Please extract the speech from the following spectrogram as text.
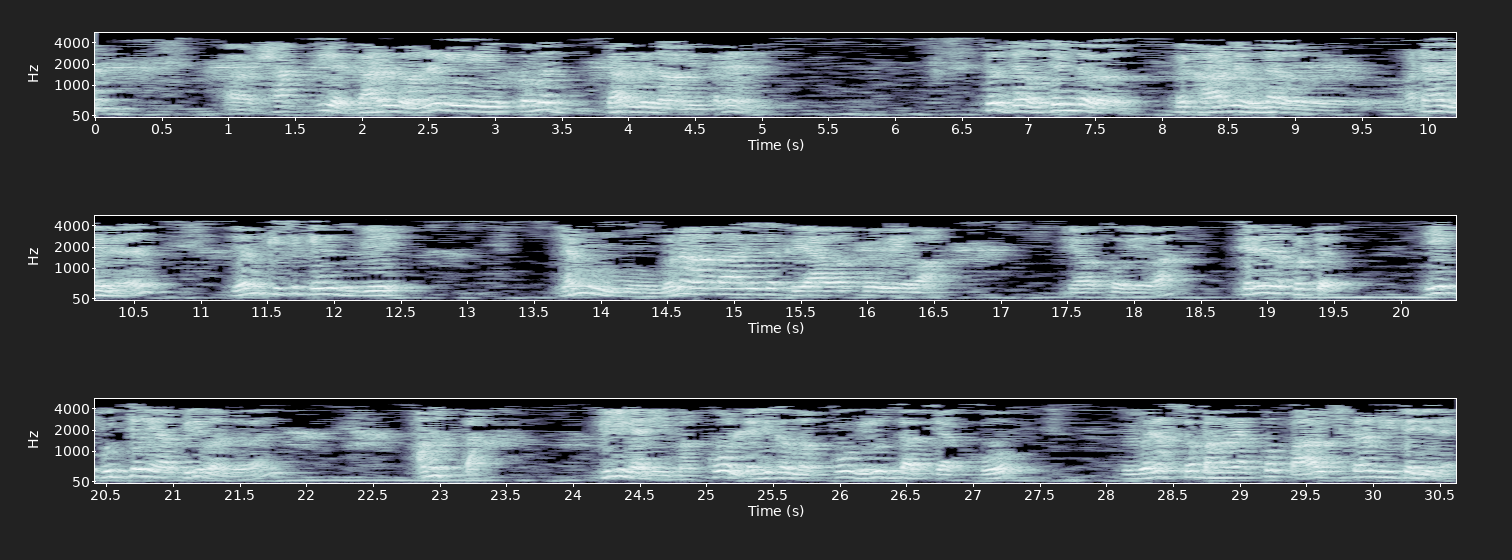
ශක්තිය ගන්නවන ඒ ඔක්කොම ධර්ම නාමයෙන් තමයි හදන්නේ. ඒත් දැන් ඔතෙන්ද ඒ කාරණේ හොඳ වටහාගෙන යම් කිසි කෙනෙකුගේ යම් මොන ආකාරයක ක්‍රියාවක් හෝ වේවා ක්‍රියාවක් හෝ වේවා කෙරෙනකොට ඒ පුජ්‍යලයා පිළිබඳව අමුත්තක් පිළිගැනීමක් හෝ ලැජිකමක් හෝ විරුද්ධත්වයක් හෝ වෙනස් ස්වභාවයක් හෝ පාවිච්චි කරන්න හිතෙන්නේ නැහැ.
